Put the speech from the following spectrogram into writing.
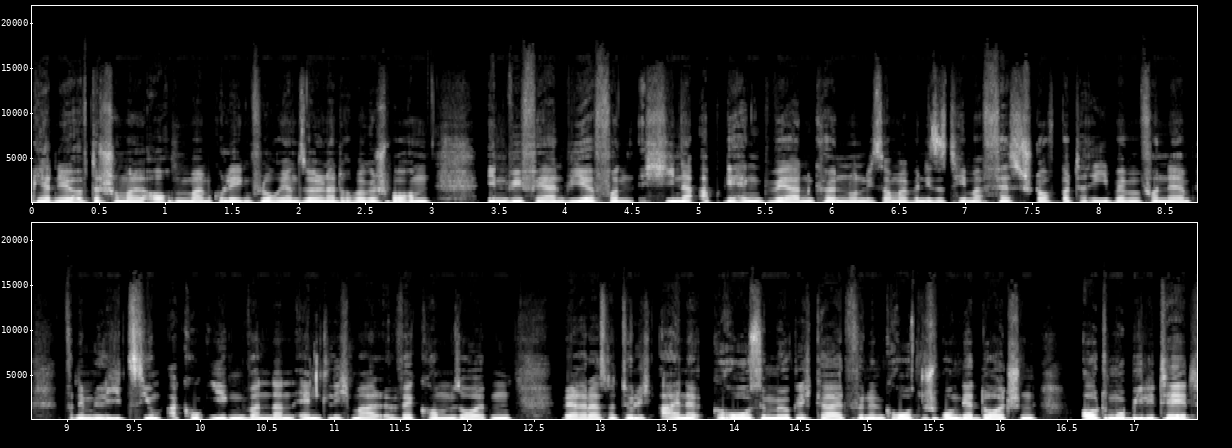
Wir hatten ja öfter schon mal auch mit meinem Kollegen Florian Söllner darüber gesprochen, inwiefern wir von China abgehängt werden können. Und ich sag mal, wenn dieses Thema Feststoffbatterie, wenn wir von, der, von dem Lithium-Akku irgendwann dann endlich mal wegkommen sollten, wäre das natürlich eine große Möglichkeit für einen großen Sprung der deutschen Automobilität.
